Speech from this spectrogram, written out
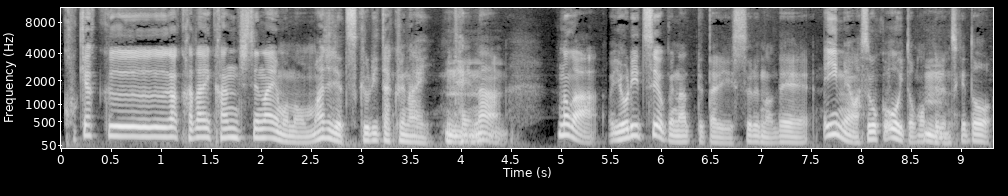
顧客が課題感じてないものをマジで作りたくないみたいなのがより強くなってたりするので、いい面はすごく多いと思ってるんですけど、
